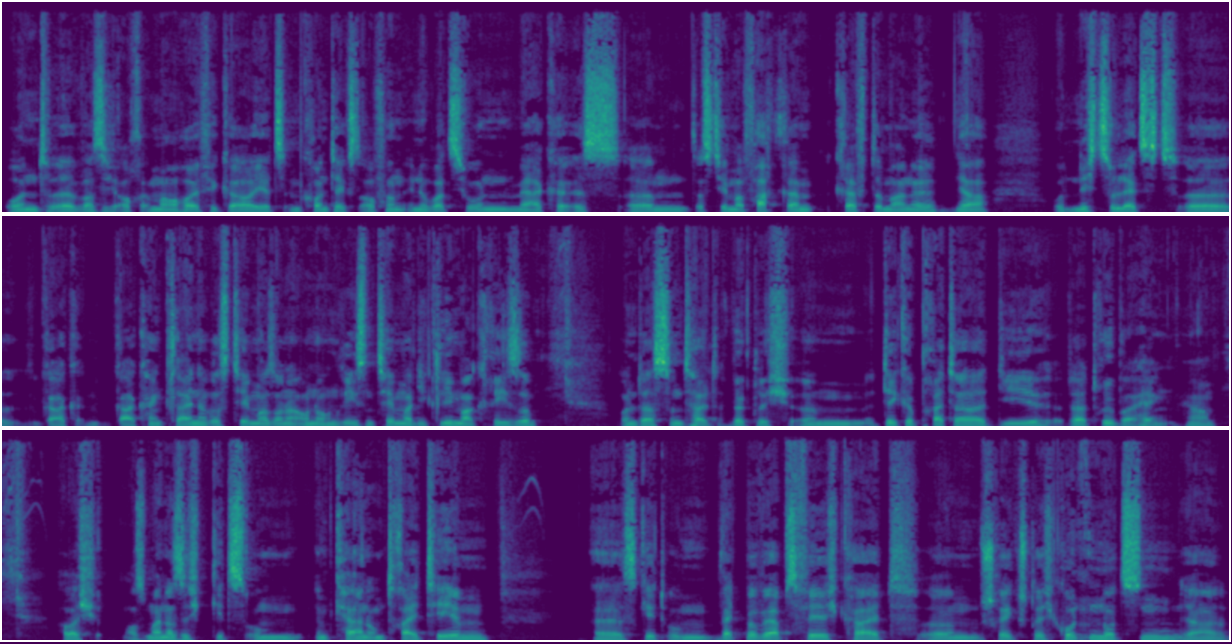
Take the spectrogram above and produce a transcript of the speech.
Und äh, was ich auch immer häufiger jetzt im Kontext auch von Innovationen merke, ist ähm, das Thema Fachkräftemangel, ja. Und nicht zuletzt äh, gar, gar kein kleineres Thema, sondern auch noch ein Riesenthema, die Klimakrise. Und das sind halt wirklich ähm, dicke Bretter, die da drüber hängen. Ja. Aber ich, aus meiner Sicht geht es um im Kern um drei Themen. Äh, es geht um Wettbewerbsfähigkeit, ähm, Schrägstrich Kundennutzen. Ja,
